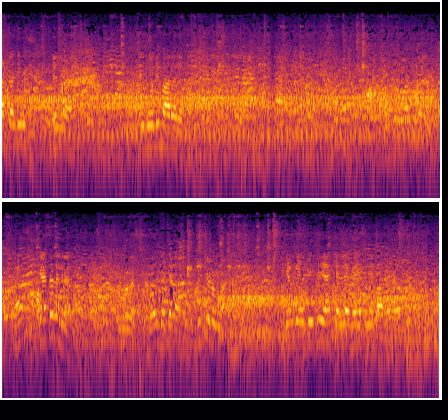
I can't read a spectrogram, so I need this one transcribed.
अंकल जी खेल रहे हैं। ये गोली मारा जाता है। कैसा लग रहा है? बहुत अच्छा। बिज़ी है खेलने में इसलिए बात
